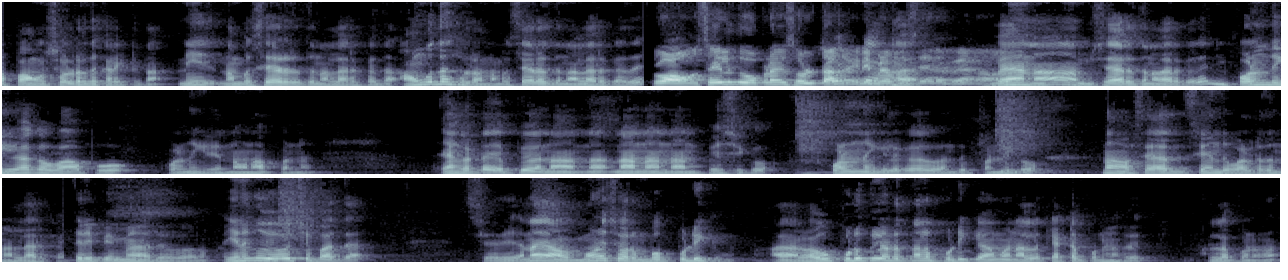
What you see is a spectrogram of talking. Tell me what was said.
அப்போ அவங்க சொல்கிறது கரெக்டு தான். நீ நம்ம சேர்றது நல்லா இருக்காது. அவங்க தான் சொல்கிறாங்க நம்ம சேர்றது நல்லா இருக்காது. அவங்க சைடுல இருந்து ஓப்பனாவே சொல்லிட்டாங்க. இனிமே நம்ம சேர வேணாம். வேணாம் நம்ம சேர்றது நல்லா இருக்காது. நீ குழந்தைக்காக வா போ. குழந்தைங்க என்ன வேணா பண்ணு. என்கிட்ட எப்பயோ நான் நான் நான் பேசிக்கோ குழந்தைங்களுக்காக வந்து பண்ணிக்கோ. நான் சேர்ந்து சேர்ந்து வாழ்றது நல்லா இருக்கு திருப்பியுமே அது வரும். எனக்கும் யோசிச்சு பார்த்தேன். சரி ஏன்னா மோனிஷா ரொம்ப பிடிக்கும். லவ் கொடுக்கலன்றதுனால பிடிக்காம நல்ல கெட்ட பொண்ணு கிடையாது. நல்லா பண்ணுவேன்.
